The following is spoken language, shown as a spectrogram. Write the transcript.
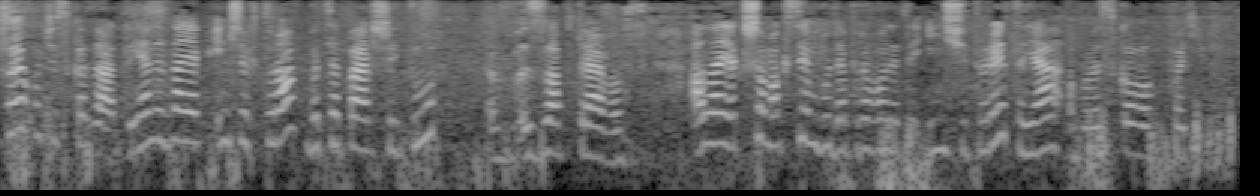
Що я хочу сказати? Я не знаю, як в інших турах, бо це перший тур з Lab Travels. Але якщо Максим буде проводити інші тури, то я обов'язково поїду.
